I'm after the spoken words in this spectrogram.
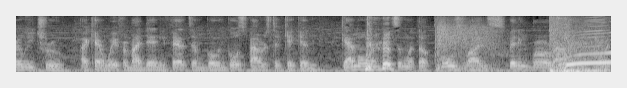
Really true. I can't wait for my Danny Phantom going ghost powers to kick in. Gamma 1 hits him with a clothesline, spinning bro around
